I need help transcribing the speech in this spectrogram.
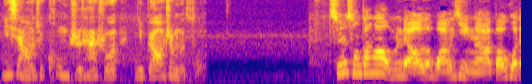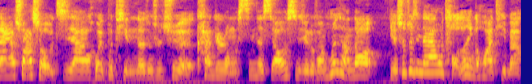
你想要去控制他，说你不要这么做。其实从刚刚我们聊的网瘾啊，包括大家刷手机啊，会不停的就是去看这种新的消息这个方面，会想到也是最近大家会讨论一个话题吧，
